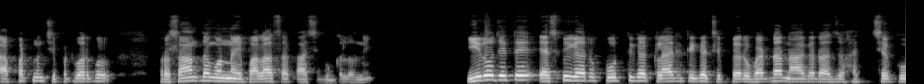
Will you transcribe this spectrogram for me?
అప్పటి నుంచి ఇప్పటి వరకు ప్రశాంతంగా ఉన్నాయి పలాస కాశీబుగ్గలోని ఈ ఈరోజైతే ఎస్పీ గారు పూర్తిగా క్లారిటీగా చెప్పారు బడ్డ నాగరాజు హత్యకు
